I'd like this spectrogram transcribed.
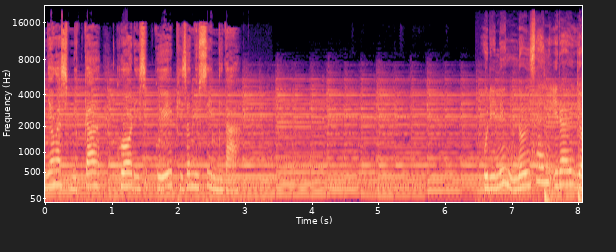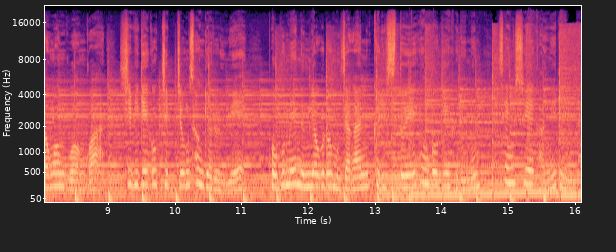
안녕하십니까. 9월 29일 비전 뉴스입니다. 우리는 논산 일할 영원 구원과 12개국 집중 선교를 위해 복음의 능력으로 무장한 그리스도의 행복이 흐르는 생수의 강이 된다.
